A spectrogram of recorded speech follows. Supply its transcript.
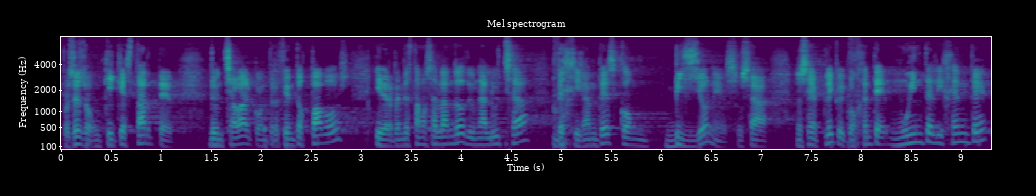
pues eso, un Kickstarter de un chaval con 300 pavos y de repente estamos hablando de una lucha de gigantes con billones, o sea, no sé, explico, y con gente muy inteligente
